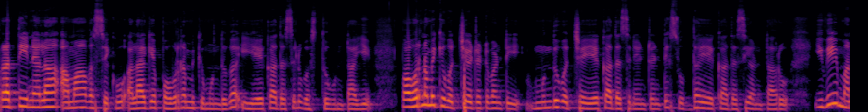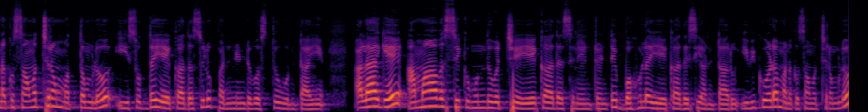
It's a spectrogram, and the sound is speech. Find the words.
ప్రతి నెల అమావాస్యకు అలాగే పౌర్ణమికి ముందుగా ఈ ఏకాదశులు వస్తూ ఉంటాయి. పౌర్ణమికి వచ్చేటటువంటి ముందు వచ్చే ఏకాదశిని ఏంటంటే శుద్ధ ఏకాదశి అంటారు. ఇవి మనకు సంవత్సరం మొత్తంలో ఈ శుద్ధ ఏకాదశులు పన్నెండు వస్తూ ఉంటాయి. అలాగే అమావాస్యకు ముందు వచ్చే ఏకాదశిని ఏంటంటే బహుళ ఏకాదశి అంటారు. ఇవి కూడా మనకు సంవత్సరంలో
